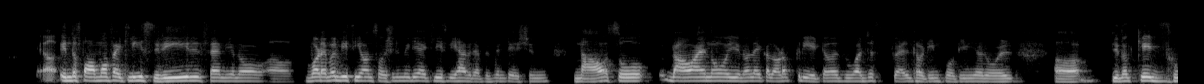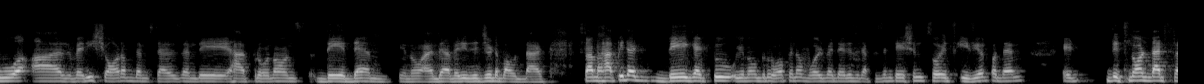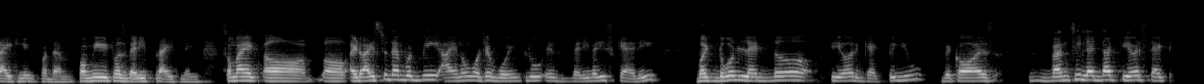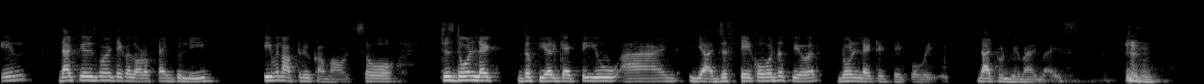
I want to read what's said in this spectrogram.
uh, in the form of at least reels and you know uh, whatever we see on social media at least we have representation now. So now i know you know like a lot of creators who are just 12 13 14 year old uh, you know kids who are very sure of themselves and they have pronouns they them you know and they are very rigid about that. So i'm happy that they get to you know grow up in a world where there is representation. So it's easier for them it it's not that frightening for them. For me it was very frightening. So my uh, uh, advice to them would be i know what you're going through is very very scary but don't let the fear get to you because once you let that fear set in that fear is going to take a lot of time to leave even after you come out. So just don't let the fear get to you and yeah just take over the fear. Don't let it take over you. That would be my advice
